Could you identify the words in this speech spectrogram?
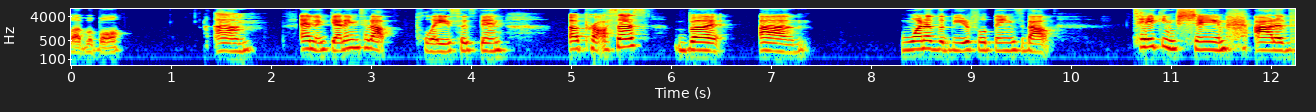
lovable. Um, and getting to that place has been a process, but um, one of the beautiful things about taking shame out of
